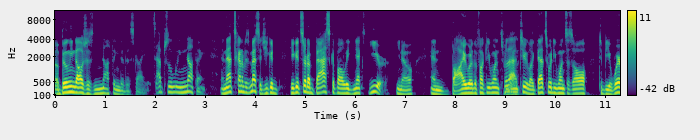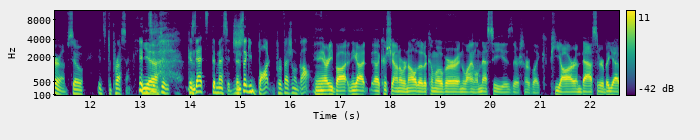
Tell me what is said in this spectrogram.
a billion dollars is nothing to this guy. It's absolutely nothing, and that's kind of his message. He could he could start a basketball league next year, you know, and buy where the fuck he wants for Mm-hmm. that too. Like that's what he wants us all to be aware of. So it's depressing. It's Yeah. because that's the message. Just like he bought professional golf. And he already bought, and he got uh, Cristiano Ronaldo to come over, and Lionel Messi is their sort of like PR ambassador. But yeah,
